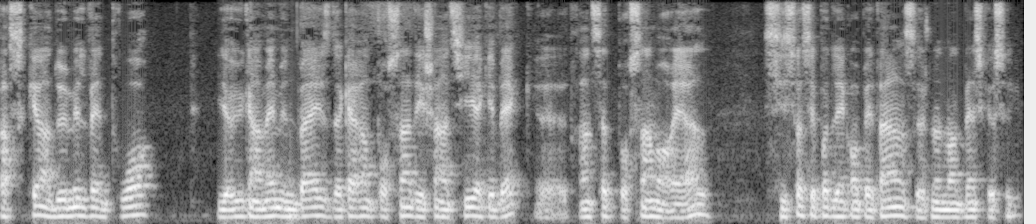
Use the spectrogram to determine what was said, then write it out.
parce qu'en 2023, il y a eu quand même une baisse de 40% des chantiers à Québec, 37% à Montréal. Si ça, c'est pas de l'incompétence, je me demande bien ce que c'est.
